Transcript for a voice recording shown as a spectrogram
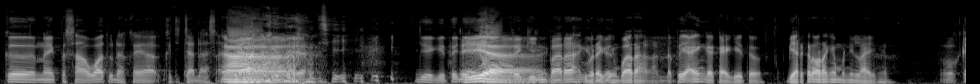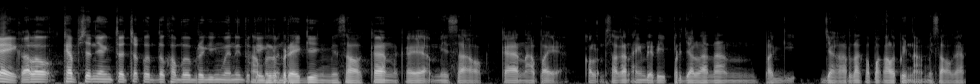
Ke naik pesawat udah kayak ke Cicadas aja Ah. gitu ya. Iya gitu ya. iya bragging parah gitu. bragging kan. parah kan tapi Aing nggak kayak gitu biarkan orang yang menilai kan Oke, kalau caption yang cocok untuk humble bragging man itu kayak humble gimana? bragging misalkan kayak misalkan apa ya kalau misalkan Aing dari perjalanan pagi Jakarta ke Pangkal Pinang misalkan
